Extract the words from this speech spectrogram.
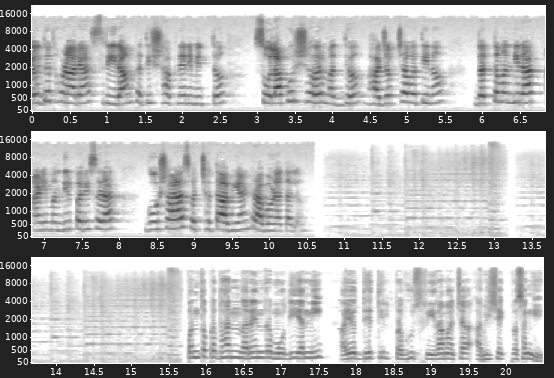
अयोध्येत होणाऱ्या श्रीराम प्रतिष्ठापनेनिमित्त सोलापूर शहर मध्य भाजपच्या वतीनं दत्त मंदिरात आणि मंदिर परिसरात गोशाळा स्वच्छता अभियान राबवण्यात आलं. पंतप्रधान नरेंद्र मोदी यांनी अयोध्येतील प्रभू श्रीरामाच्या अभिषेक प्रसंगी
